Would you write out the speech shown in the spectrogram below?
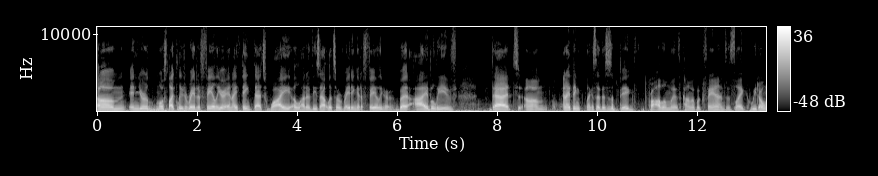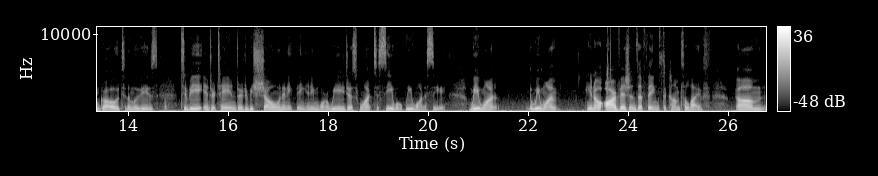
Um, and you're most likely to rate it a failure. And I think that's why a lot of these outlets are rating it a failure. But I believe that, um, and I think, like I said, this is a big problem with comic book fans. It's like we don't go to the movies to be entertained or to be shown anything anymore. We just want to see what we want to see. We want, we want, you know, our visions of things to come to life. Um,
